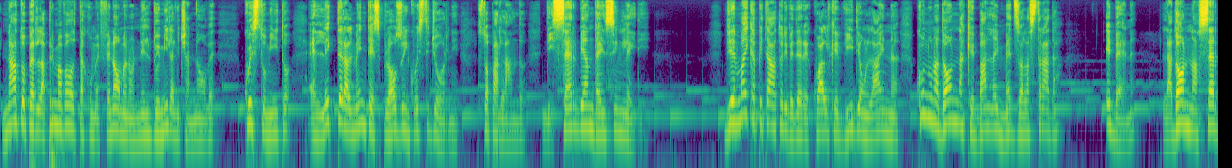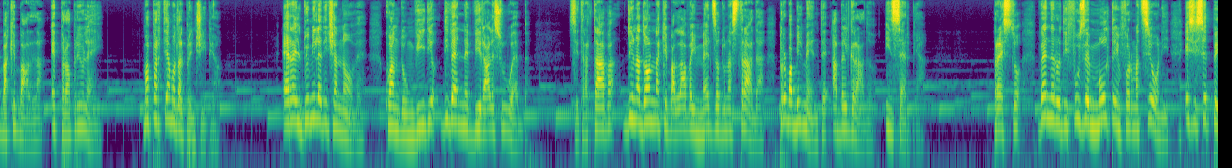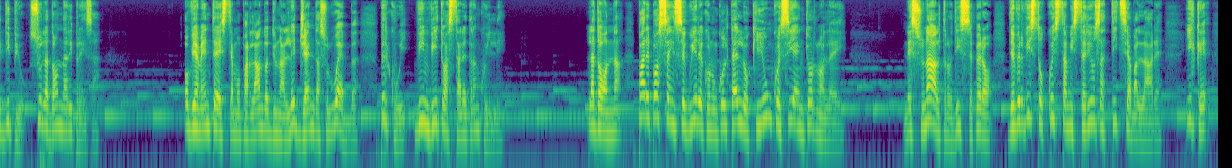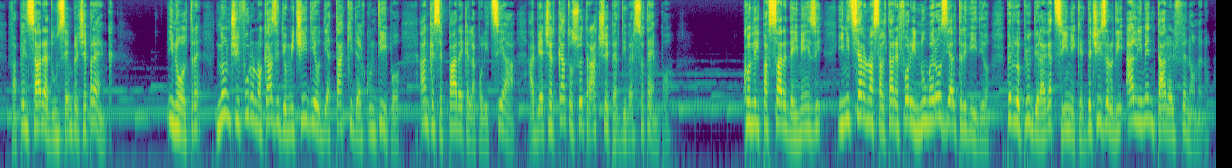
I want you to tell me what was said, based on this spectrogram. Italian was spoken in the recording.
Nato per la prima volta come fenomeno nel 2019, questo mito è letteralmente esploso in questi giorni. Sto parlando di Serbian Dancing Lady. Vi è mai capitato di vedere qualche video online con una donna che balla in mezzo alla strada? Ebbene, la donna serba che balla è proprio lei. Ma partiamo dal principio. Era il 2019, quando un video divenne virale sul web. Si trattava di una donna che ballava in mezzo ad una strada, probabilmente a Belgrado, in Serbia. Presto vennero diffuse molte informazioni e si seppe di più sulla donna ripresa. Ovviamente stiamo parlando di una leggenda sul web, per cui vi invito a stare tranquilli. La donna pare possa inseguire con un coltello chiunque sia intorno a lei. Nessun altro disse però di aver visto questa misteriosa tizia ballare, il che fa pensare ad un semplice prank. Inoltre, non ci furono casi di omicidi o di attacchi di alcun tipo, anche se pare che la polizia abbia cercato sue tracce per diverso tempo. Con il passare dei mesi iniziarono a saltare fuori numerosi altri video, per lo più di ragazzini che decisero di alimentare il fenomeno.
